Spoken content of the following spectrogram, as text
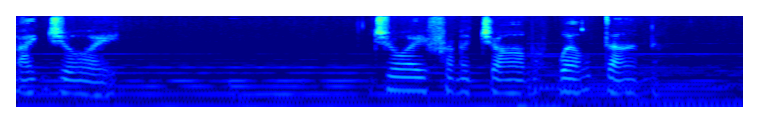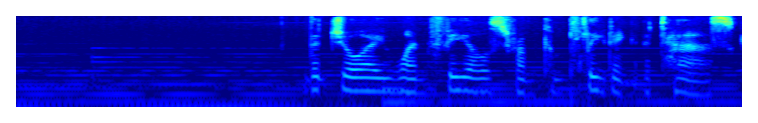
by joy. Joy from a job well done. The joy one feels from completing a task.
